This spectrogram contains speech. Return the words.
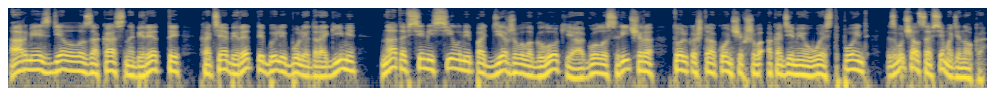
армия сделала заказ на беретты, хотя беретты были более дорогими, НАТО всеми силами поддерживала Глоки, а голос Ричера, только что окончившего Академию Уэст-Пойнт, звучал совсем одиноко.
